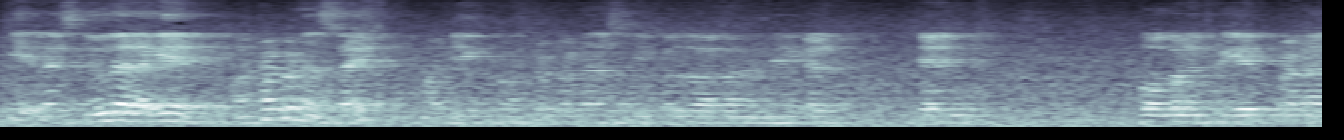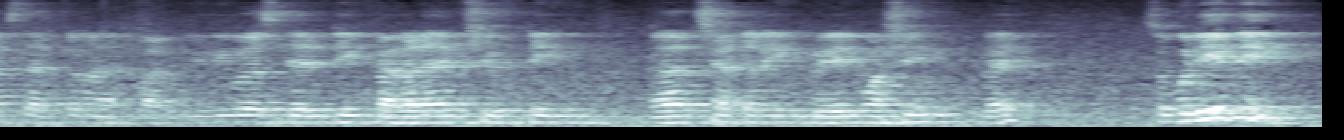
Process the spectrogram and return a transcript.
okay, let's do that again. Entrepreneurs, right? Money entrepreneurs, people who are going to make a dent, who are going to create products that are going to universe denting, paradigm shifting, earth shattering, brainwashing, right? So, good evening.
